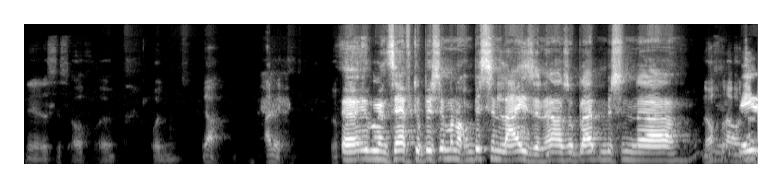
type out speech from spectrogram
Nee, das ist auch. Äh, und ja, Alex. Äh, übrigens, Sef, du bist immer noch ein bisschen leise, ne? Also bleib ein bisschen. Äh, noch lauter. Nee.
